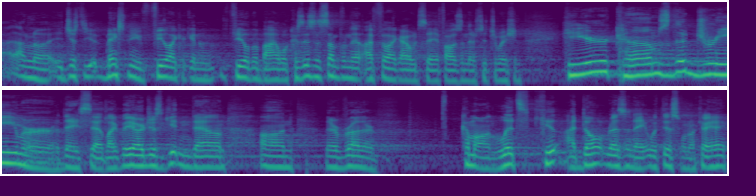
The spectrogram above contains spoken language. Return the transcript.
I don't know, it just it makes me feel like I can feel the Bible, because this is something that I feel like I would say if I was in their situation. Here comes the dreamer, they said. Like, they are just getting down on their brother. Come on, let's kill. I don't resonate with this one, okay? Hey,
